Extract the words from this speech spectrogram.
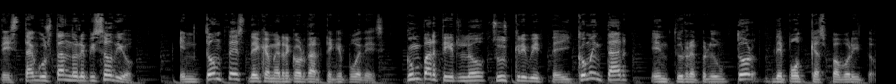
¿te está gustando el episodio? Entonces déjame recordarte que puedes compartirlo, suscribirte y comentar en tu reproductor de podcast favorito.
